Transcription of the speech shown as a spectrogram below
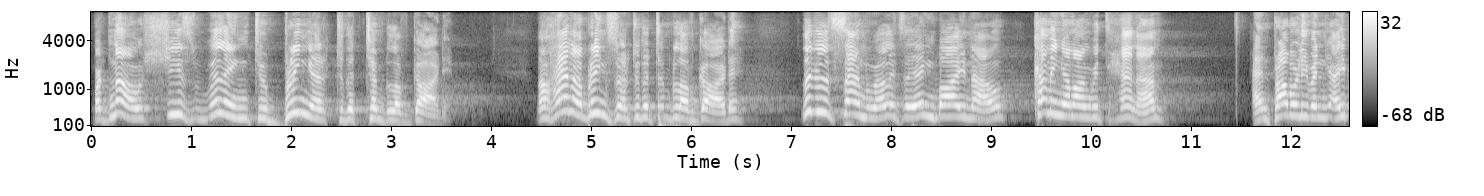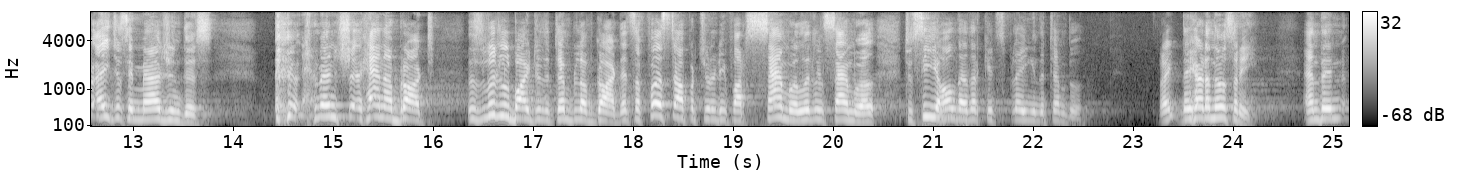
But now she's willing to bring her to the temple of God. Now Hannah brings her to the temple of God. Little Samuel, it's a young boy now, coming along with Hannah. And probably when I, I just imagine this, when Hannah brought this little boy to the temple of God, that's the first opportunity for Samuel, little Samuel, to see all the other kids playing in the temple right? They had a nursery. And then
